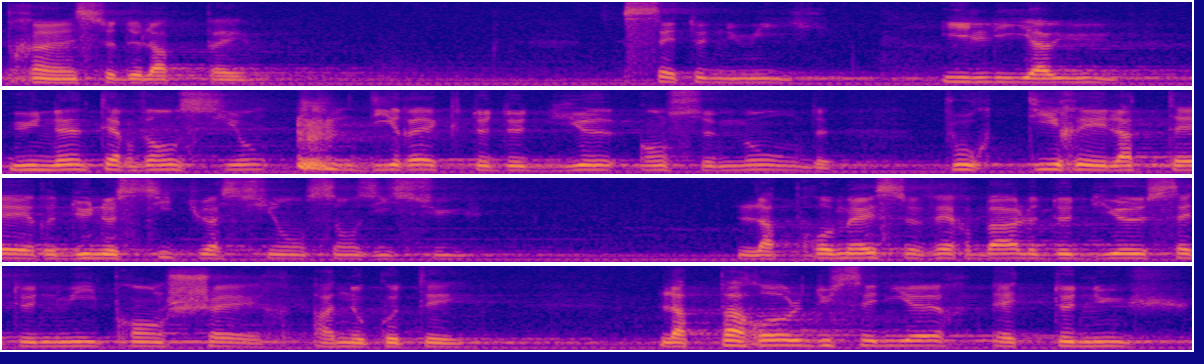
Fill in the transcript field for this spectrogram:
Prince de la paix. Cette nuit, il y a eu une intervention directe de Dieu en ce monde pour tirer la terre d'une situation sans issue. La promesse verbale de Dieu cette nuit prend chair à nos côtés. La parole du Seigneur est tenue,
